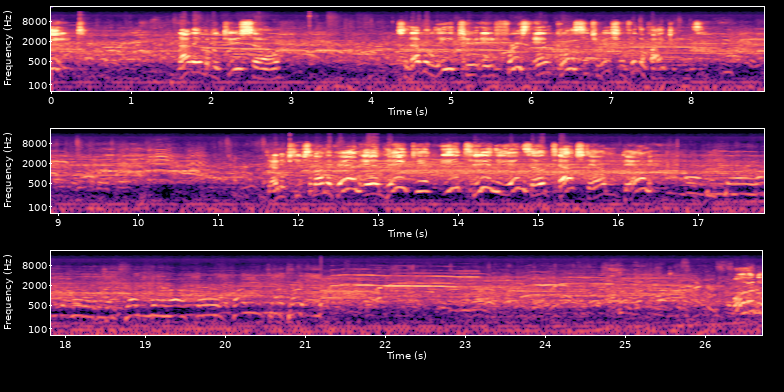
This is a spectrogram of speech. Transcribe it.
eight. Not able to do so. So that will lead to a first and goal situation for the Vikings. Downey keeps it on the ground, and they get into the end zone. Touchdown, Downey. One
